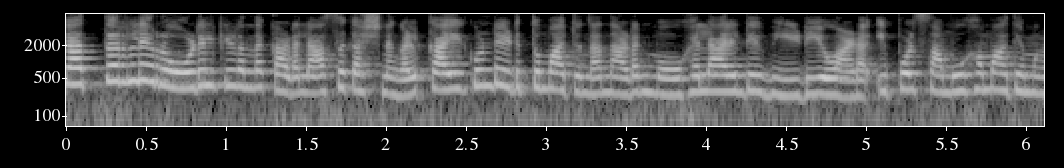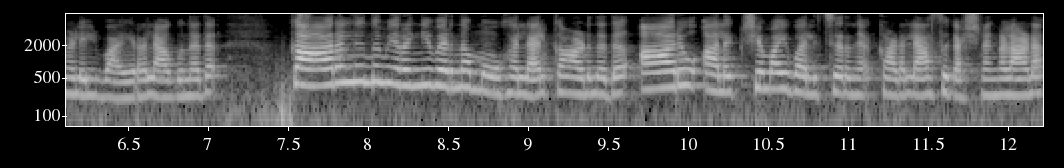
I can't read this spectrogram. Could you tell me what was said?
ഖത്തറിലെ റോഡിൽ കിടന്ന കടലാസ് കഷ്ണങ്ങൾ കൈകൊണ്ട് എടുത്തു മാറ്റുന്ന നടൻ മോഹൻലാലിന്റെ വീഡിയോ ആണ് ഇപ്പോൾ സമൂഹ മാധ്യമങ്ങളിൽ വൈറലാകുന്നത്. കാറിൽ നിന്നും ഇറങ്ങി വരുന്ന മോഹൻലാൽ കാണുന്നത് ആരോ അലക്ഷ്യമായി വലിച്ചെറിഞ്ഞ കടലാസ് കഷ്ണങ്ങളാണ്.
